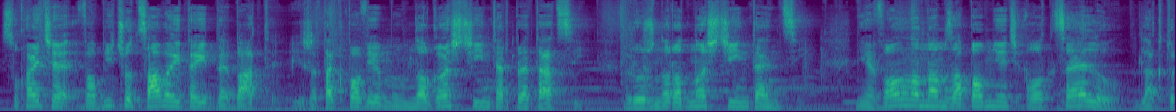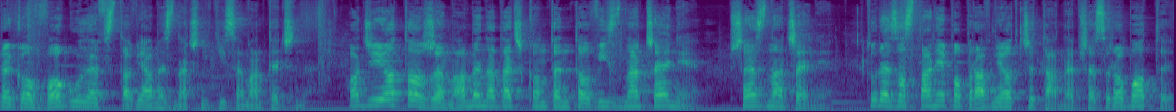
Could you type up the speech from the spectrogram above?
Słuchajcie, w obliczu całej tej debaty i że tak powiem mnogości interpretacji, różnorodności intencji, nie wolno nam zapomnieć o celu, dla którego w ogóle wstawiamy znaczniki semantyczne. Chodzi o to, że mamy nadać kontentowi znaczenie, przeznaczenie, które zostanie poprawnie odczytane przez roboty.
